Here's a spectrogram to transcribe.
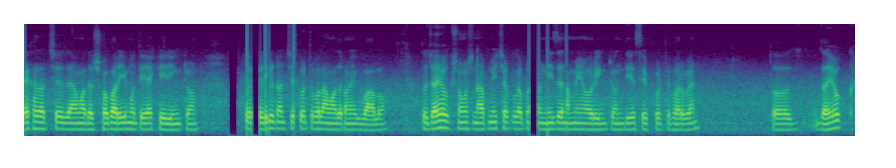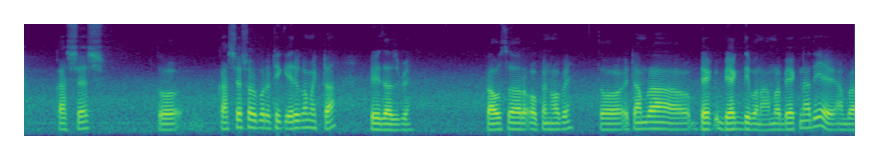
দেখা যাচ্ছে যে আমাদের সবারই মতো একই রিংটোন তো রিংটোন চেক করতে পারলে আমাদের অনেক ভালো। তো যাই হোক, সমস্যা না, আপনি ইচ্ছা করলে আপনার নিজের নামে ও রিংটোন দিয়ে সেভ করতে পারবেন। তো যাই হোক। কাজ শেষ। তো কাজ শেষ হওয়ার পরে ঠিক এরকম একটা পেজ আসবে। ব্রাউজার ওপেন হবে। তো এটা আমরা ব্যাক ব্যাক দিব না। আমরা ব্যাক না দিয়ে আমরা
